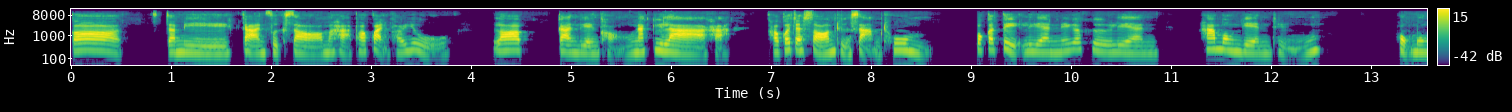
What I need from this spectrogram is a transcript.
ก็จะมีการฝึกซ้อมอะค่ะ เพราะก่อนเขาอยู่รอบการเรียนของนักกีฬาค่ะ เขาก็จะซ้อมถึงสามทุ่ม ปกติเรียนนี่ก็คือเรียนห้าโมงเย็นถึงหกโมง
